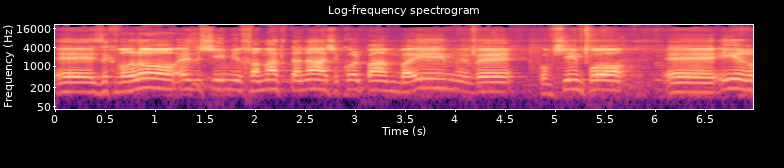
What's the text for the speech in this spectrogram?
אה, זה כבר לא איזושהי מלחמה קטנה שכל פעם באים וכובשים פה אה, עיר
